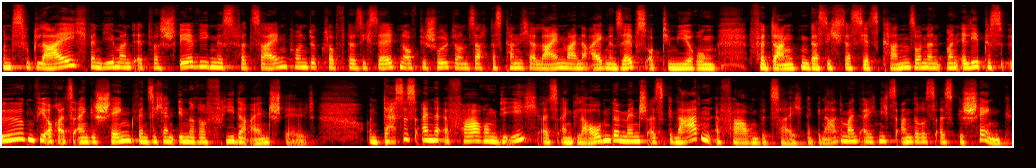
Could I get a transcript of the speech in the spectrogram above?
Und zugleich, wenn jemand etwas Schwerwiegendes verzeihen konnte, klopft er sich selten auf die Schulter und sagt, das kann ich allein meiner eigenen Selbstoptimierung verdanken, dass ich das jetzt kann, sondern man erlebt es irgendwie auch als ein Geschenk, wenn sich ein innerer Friede einstellt. Und das ist eine Erfahrung, die ich als ein glaubender Mensch als Gnadenerfahrung bezeichne. Gnade meint eigentlich nichts anderes als Geschenk.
